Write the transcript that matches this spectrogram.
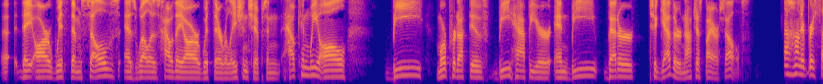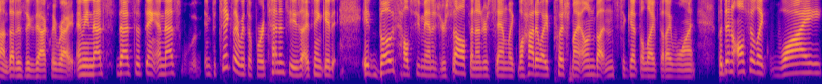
Uh, they are with themselves as well as how they are with their relationships and how can we all be more productive, be happier and be better together, not just by ourselves. A hundred percent. That is exactly right. I mean, that's that's the thing, and that's in particular with the four tendencies. I think it it both helps you manage yourself and understand, like, well, how do I push my own buttons to get the life that I want? But then also, like, why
